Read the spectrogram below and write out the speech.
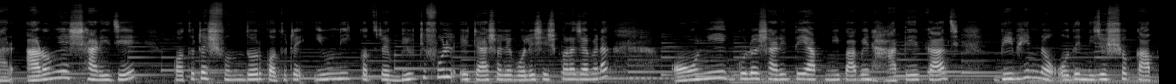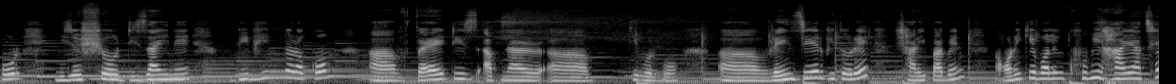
আর আড়ঙের শাড়ি যে কতটা সুন্দর, কতটা ইউনিক কতটা বিউটিফুল এটা আসলে বলে শেষ করা যাবে না। অনেকগুলো শাড়িতে আপনি পাবেন হাতের কাজ, বিভিন্ন ওদের নিজস্ব কাপড়, নিজস্ব ডিজাইনে বিভিন্ন রকম ভ্যারাইটিস আপনার কি বলব রেঞ্জের ভিতরে শাড়ি পাবেন। অনেকে বলেন খুবই হাই আছে।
